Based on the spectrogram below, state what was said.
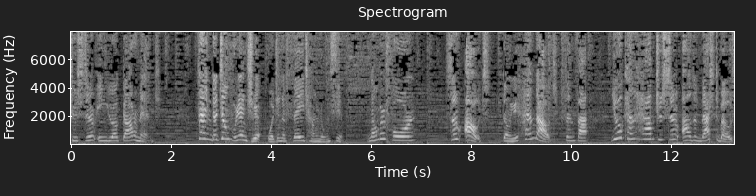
to serve in your government。在你的政府任职，我真的非常荣幸。 Number four, serve out 等于 hand out 分发。You can help to serve out the vegetables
